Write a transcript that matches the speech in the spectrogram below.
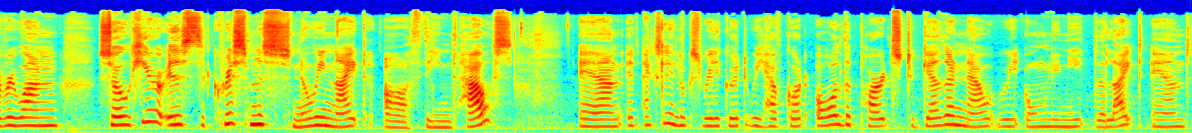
Everyone! So here is the Christmas Snowy Night uh, themed house and it actually looks really good. We have got all the parts together now. We only need the light and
